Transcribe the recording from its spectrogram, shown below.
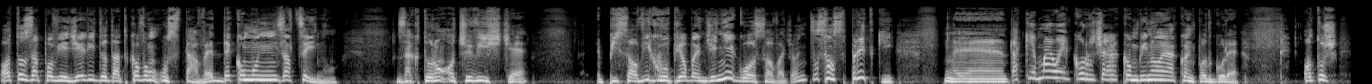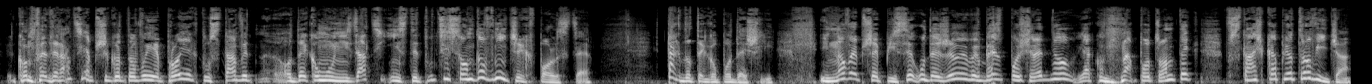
Oto zapowiedzieli dodatkową ustawę dekomunizacyjną, za którą oczywiście PiSowi głupio będzie nie głosować. Oni to są sprytki. E, takie małe kurcze kombinują jak koń pod górę. Otóż Konfederacja przygotowuje projekt ustawy o dekomunizacji instytucji sądowniczych w Polsce tak do tego podeszli. I nowe przepisy uderzyłyby bezpośrednio, jako na początek, w Staśka Piotrowicza.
